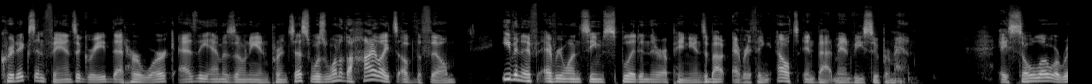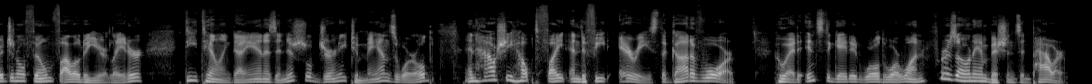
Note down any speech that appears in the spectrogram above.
Critics and fans agreed that her work as the Amazonian princess was one of the highlights of the film, even if everyone seems split in their opinions about everything else in Batman v Superman. A solo original film followed a year later, detailing Diana's initial journey to man's world and how she helped fight and defeat Ares, the god of war, who had instigated World War I for his own ambitions and power.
